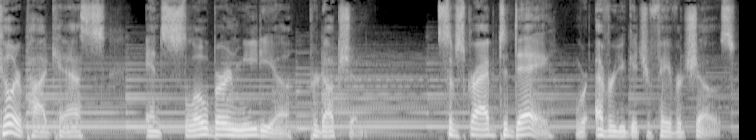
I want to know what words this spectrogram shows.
Killer Podcasts, and Slow Burn Media production. Subscribe today wherever you get your favorite shows.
